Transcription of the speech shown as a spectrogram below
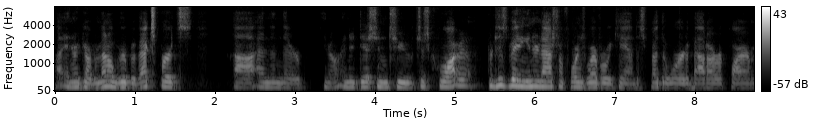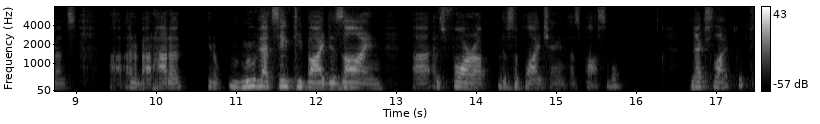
uh, Intergovernmental Group of Experts. Uh, and then they're, you know, in addition to just participating in international forums wherever we can to spread the word about our requirements uh, and about how to, you know, move that safety by design uh, as far up the supply chain as possible. Next slide, please.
